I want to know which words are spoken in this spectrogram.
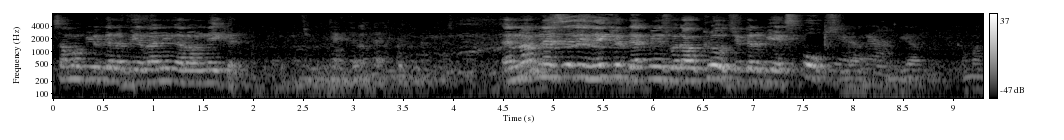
Some of you are going to be running around naked. And not necessarily naked, that means without clothes. You're going to be exposed. Yeah. Yeah. Come on.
